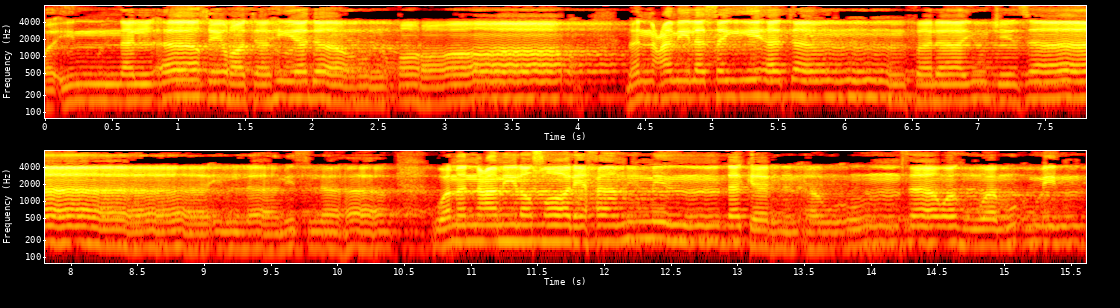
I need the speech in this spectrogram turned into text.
وإن الآخرة هي دار القرار من عمل سيئة فلا يجزى إلا مثلها ومن عمل صالحا من ذكر أو أنثى وهو مؤمن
